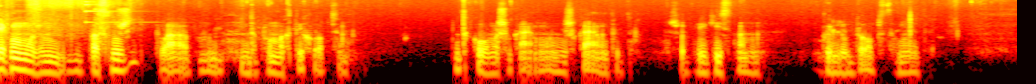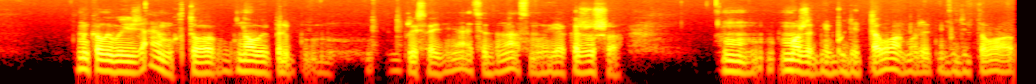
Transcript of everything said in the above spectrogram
Як ми можемо послужити, по- допомогти хлопцям. Ну, Такого ми шукаємо. Ми не шукаємо тут, щоб якісь там були удобства. Ні. Ми коли виїжджаємо, хто новий при, присоединяється до нас, ну я кажу, що може не буде того, може не буде того.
